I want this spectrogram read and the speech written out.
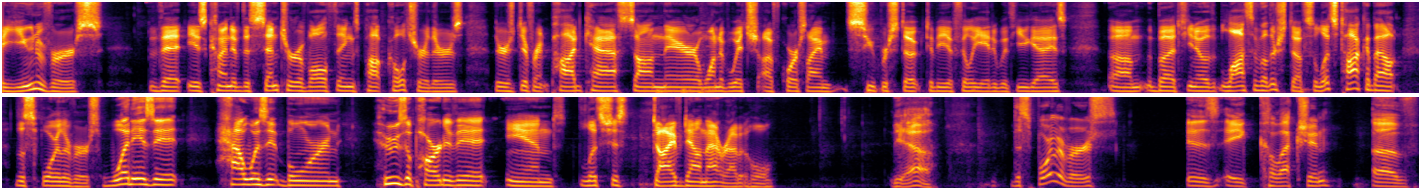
universe that is kind of the center of all things pop culture. There's there's different podcasts on there. One of which, of course, I'm super stoked to be affiliated with you guys. Um, but you know, lots of other stuff. So let's talk about the Spoilerverse. What is it? How was it born? Who's a part of it? And let's just dive down that rabbit hole. Yeah. The Spoilerverse is a collection of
